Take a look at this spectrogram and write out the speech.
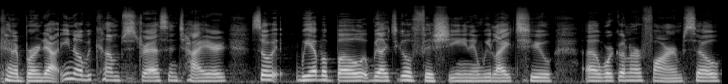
Kind of burned out, you know, become stressed and tired. So we have a boat. We like to go fishing, and we like to uh, work on our farm. So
